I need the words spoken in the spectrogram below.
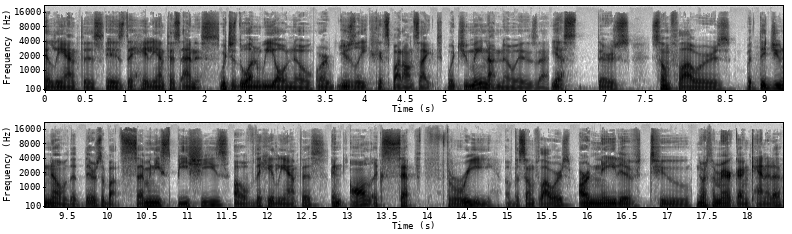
helianthus is the helianthus annuus, which is the one we all know or usually can spot on sight. What you may not know is that yes, there's sunflowers, but did you know that there's about 70 species of the helianthus, and all except three of the sunflowers are native to North America and Canada?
